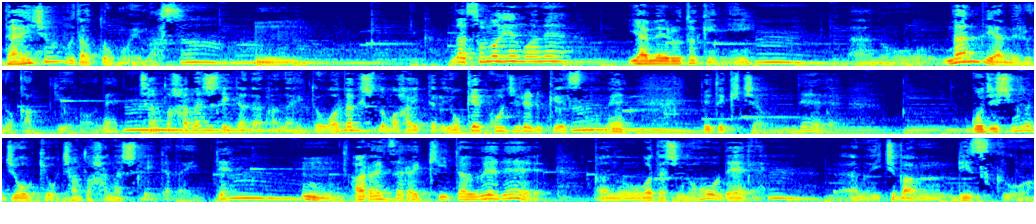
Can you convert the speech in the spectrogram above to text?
大丈夫だと思います。うん、だその辺はね辞めるときに、あのなんで辞めるのかっていうのをねちゃんと話していただかないと私ども入ったら余計こじれるケースもね出てきちゃうんでご自身の状況をちゃんと話していただいて、うん、洗いざらい聞いた上であの私の方で、あの一番リスクを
